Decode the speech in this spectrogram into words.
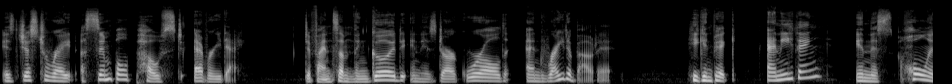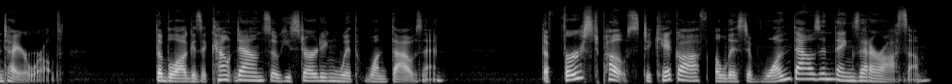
is just to write a simple post every day, to find something good in his dark world and write about it. He can pick anything in this whole entire world. The blog is a countdown, so he's starting with 1,000. The first post to kick off a list of 1,000 things that are awesome.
